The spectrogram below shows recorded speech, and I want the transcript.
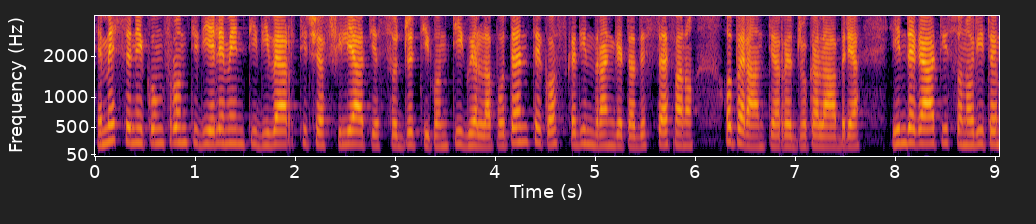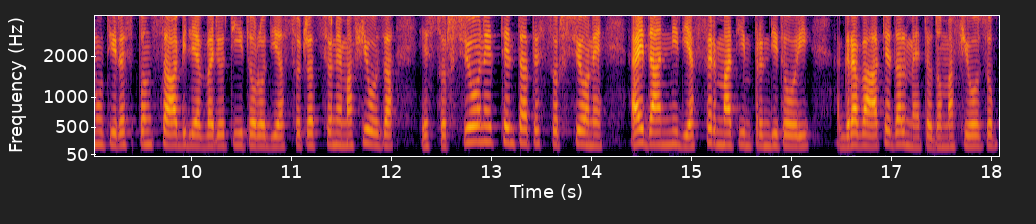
emesse nei confronti di elementi di vertice affiliati e soggetti contigui alla potente cosca di Ndrangheta De Stefano, operanti a Reggio Calabria. Gli indagati sono ritenuti responsabili a vario titolo di associazione mafiosa, estorsione e tentata estorsione ai danni di affermati imprenditori, aggravate dal metodo mafioso.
